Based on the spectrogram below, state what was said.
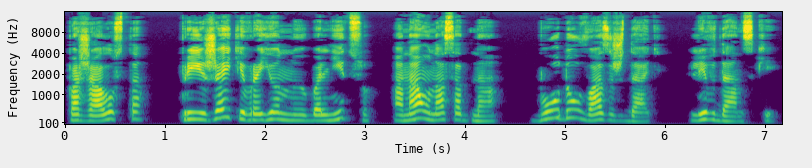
Пожалуйста, приезжайте в районную больницу, она у нас одна. Буду вас ждать. Левданский».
